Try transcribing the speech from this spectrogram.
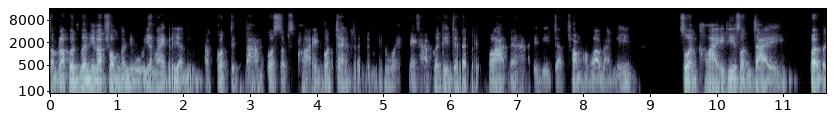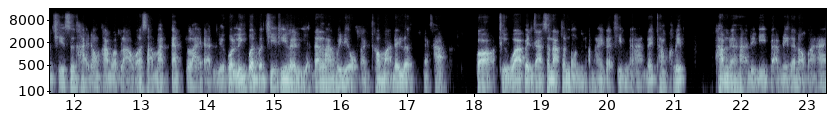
สำหรับเพื่อนๆที่รับชมกันอยู่ ยังไงก็อย่าลืมกดติดตามกด subscribe กดแจ้งเตือนกันด้วยนะครับ เพื่อที่จะได้ไม่พลาดเนื้อหาดีๆจากช่องของเราแบบนี้ ส่วนใครที่สนใจเปิดบัญชีซื้อขายทองคำกับเรา ก็สามารถแอดไลน์แอดหรือกดลิงก์เปิดบัญชีที่รายละเอียดด้านล่างวิดีโอกันเข้ามาได้เลยนะครับ ก็ถือว่าเป็นการสนับสนุนทำให้กับทีมงานได้ทำคลิปทำเนื้อหาดีๆ แบบนี้กันออกมาให้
